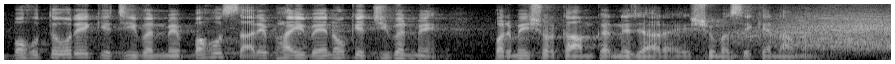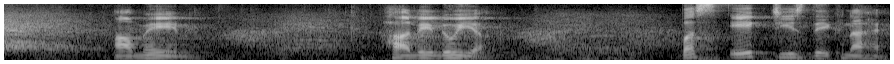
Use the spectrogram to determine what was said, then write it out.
बहुतोरे के जीवन में, बहुत सारे भाई बहनों के जीवन में परमेश्वर काम करने जा रहा है यीशु मसीह के नाम में। आमीन। हालेलुया। बस एक चीज़ देखना है।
